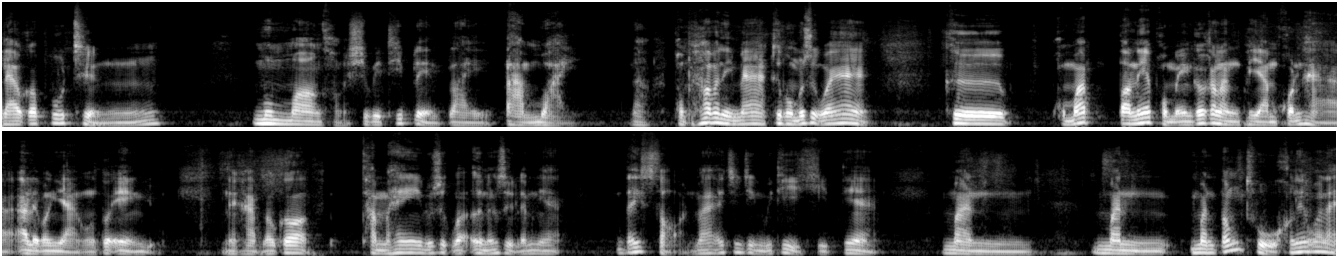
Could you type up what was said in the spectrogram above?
แล้วก็พูดถึงมุมมองของชีวิตที่เปลี่ยนไปตามวัยนะผมชอบอันนี้มากคือผมรู้สึกว่าคือผมว่าตอนนี้ผมเองก็กำลังพยายามค้นหาอะไรบางอย่างของตัวเองอยู่นะครับ แล้วก็ทำให้รู้สึกว่าเออหนังสือเล่มนี้ได้สอนว่าจริง ๆ วิธีคิดเนี่ยมันมันมันต้องถูกเขาเรียกว่าอะไร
